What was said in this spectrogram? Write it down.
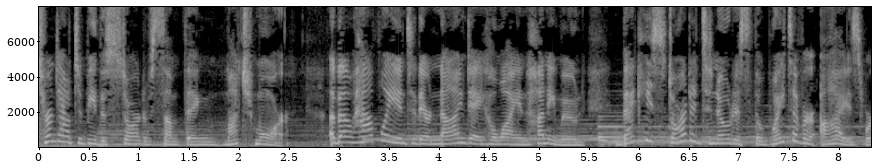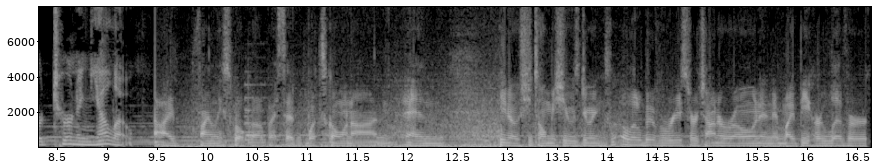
turned out to be the start of something much more. About halfway into their nine day Hawaiian honeymoon, Becky started to notice the whites of her eyes were turning yellow. I finally spoke up. I said, What's going on? And, you know, she told me she was doing a little bit of research on her own and it might be her liver.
